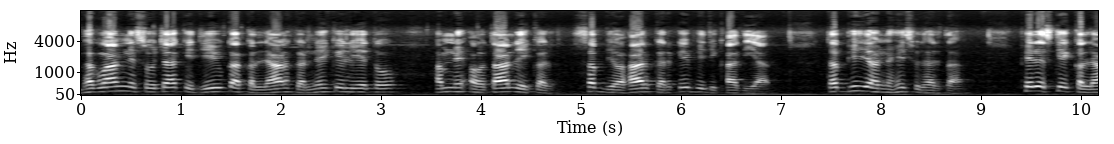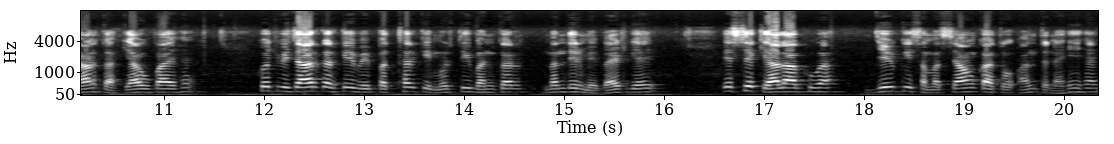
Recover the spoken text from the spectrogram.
भगवान ने सोचा कि जीव का कल्याण करने के लिए तो हमने अवतार लेकर सब व्यवहार करके भी दिखा दिया, तब भी यह नहीं सुधरता। फिर इसके कल्याण का क्या उपाय है? कुछ विचार करके वे पत्थर की मूर्ति बनकर मंदिर में बैठ गए। इससे क्या लाभ हुआ? जीव की समस्याओं का तो अंत नहीं है।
